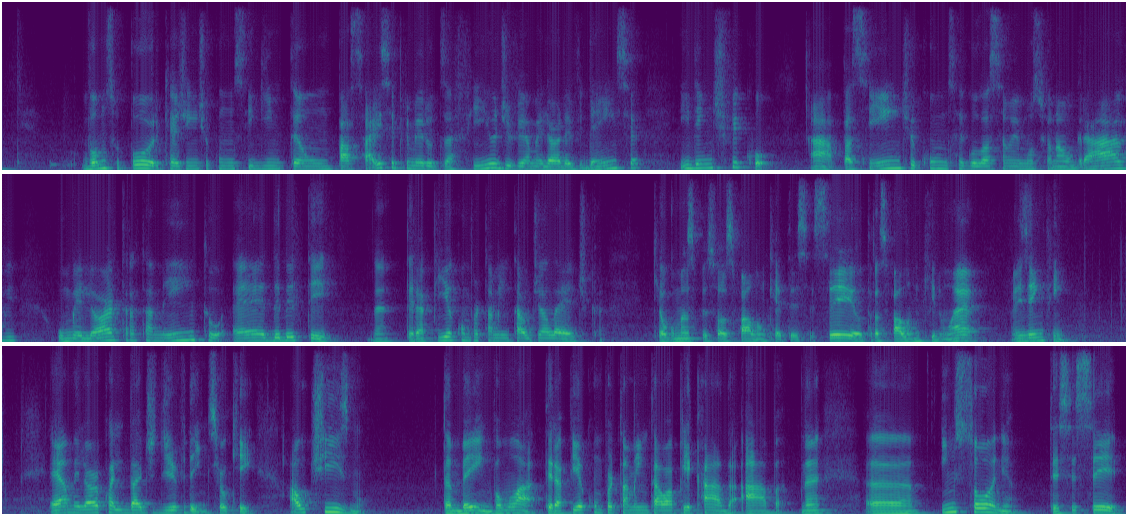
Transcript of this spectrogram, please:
vamos supor que a gente consiga então passar esse primeiro desafio de ver a melhor evidência, identificou. Ah, paciente com desregulação emocional grave, o melhor tratamento é DBT, né? Terapia comportamental dialética, que algumas pessoas falam que é TCC, outras falam que não é. Mas enfim, é a melhor qualidade de evidência, ok. Autismo, também, vamos lá, terapia comportamental aplicada, ABA, né? Uh, insônia, TCC.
